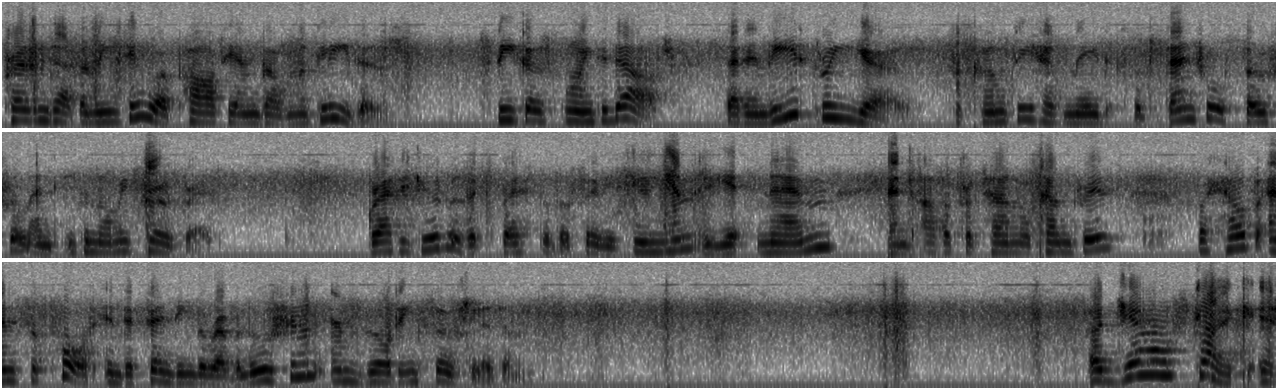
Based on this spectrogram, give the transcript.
Present at the meeting were party and government leaders. Speakers pointed out that in these three years, the country has made substantial social and economic progress. Gratitude was expressed to the Soviet Union, Vietnam, and other fraternal countries for help and support in defending the revolution and building socialism. A general strike is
